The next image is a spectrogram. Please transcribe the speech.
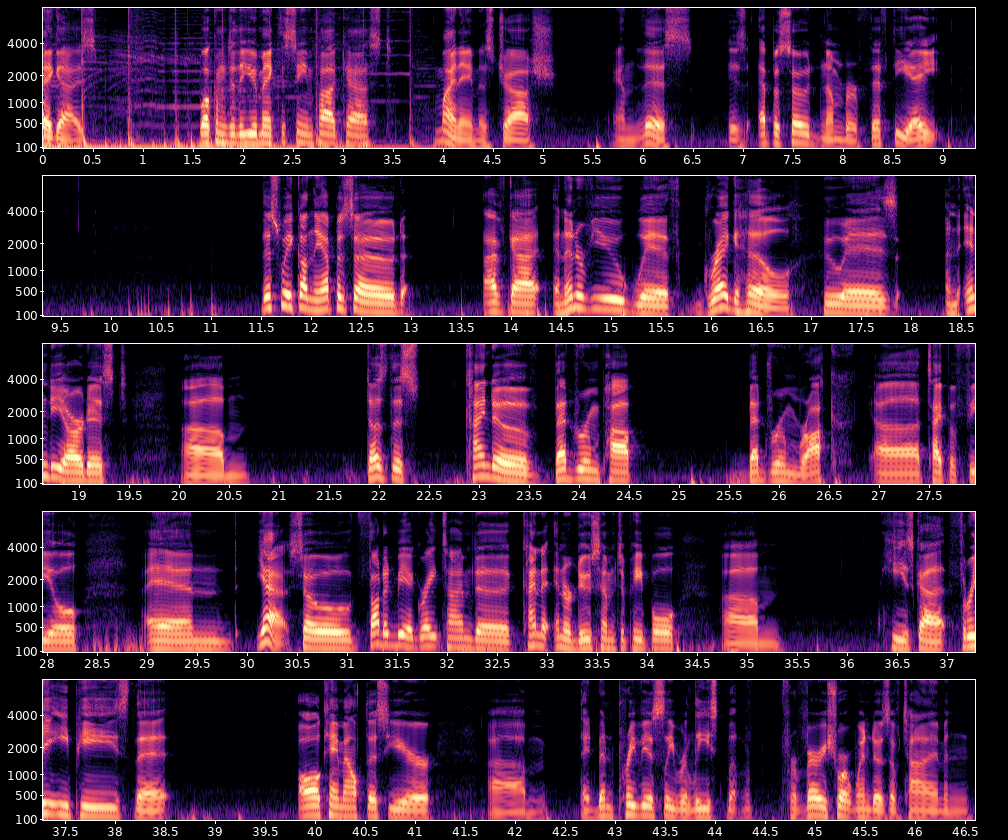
Hey guys, welcome to the You Make the Scene podcast. My name is Josh, and this is episode number 58. This week on the episode, I've got an interview with Greg Hill, who is an indie artist, um, does this kind of bedroom pop, bedroom rock uh, type of feel. And yeah, so thought it'd be a great time to kind of introduce him to people. Um, he's got three EPs that all came out this year. Um, they'd been previously released, but for very short windows of time. And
